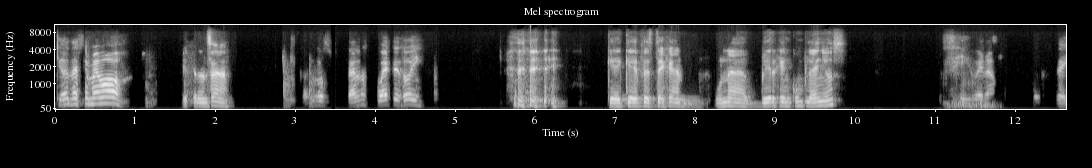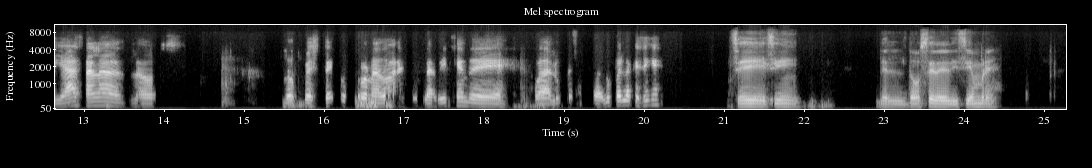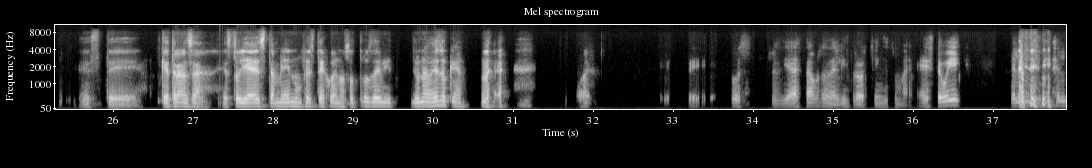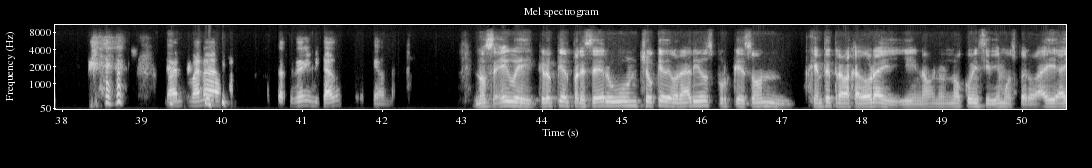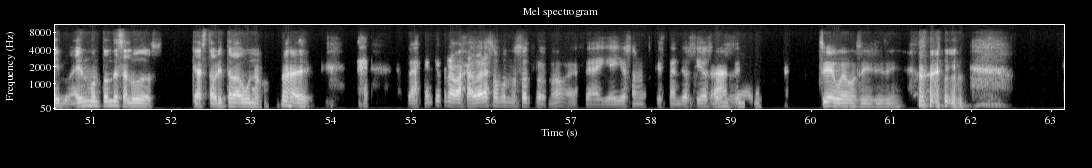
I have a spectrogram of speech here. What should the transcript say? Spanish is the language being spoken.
¿Qué onda ese Memo? ¿Qué tranza? Están los, están los cohetes hoy. ¿Qué, qué festejan? ¿Una virgen cumpleaños? Sí, bueno, de ya están las, los, los festejos tronadores de la Virgen de Guadalupe. ¿Guadalupe es la que sigue? Sí, sí, del 12 de diciembre. Este, ¿qué tranza? ¿Esto ya es también un festejo de nosotros, David? ¿De una vez o qué? Bueno, este, pues, pues ya estamos en el intro, chingue su madre. Este, oye, el, el- van, van a, a tener invitados, ¿qué onda? No sé, güey, creo que al parecer hubo un choque de horarios porque son gente trabajadora y, y no, no, no coincidimos, pero hay, hay, hay un montón de saludos, que hasta ahorita va uno. La gente trabajadora somos nosotros, ¿no? O sea, y ellos son los que están de ociosos. Ah, o sea, sí, sí, de huevo, sí, sí, sí.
